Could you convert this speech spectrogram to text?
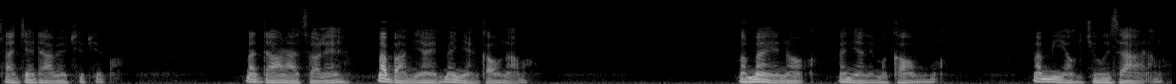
စာကြက်တာပဲဖြစ်ဖြစ်ပေါ့မှတ်သားတာဆိုတော့လေမှတ်ပါများရင်မှတ်ဉာဏ်ကောင်းတာပေါ့မမှတ်ရင်တော့မှတ်ဉာဏ်လည်းမကောင်းဘူးပေါ့မှတ်မိအောင်ကြိုးစားရတာပေါ့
